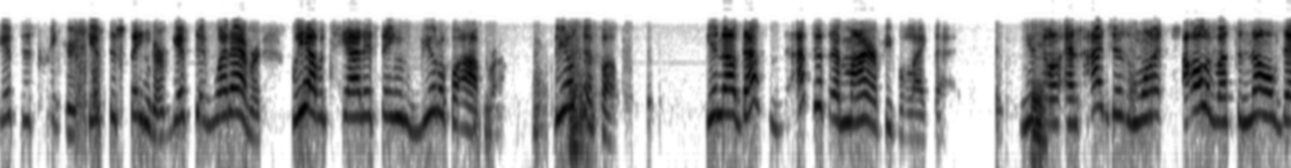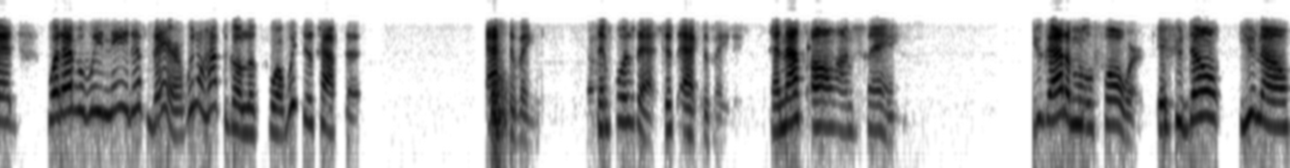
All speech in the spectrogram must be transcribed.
gifted speaker, gifted singer, gifted whatever, we have a TI sings beautiful opera. Beautiful. You know, that's I just admire people like that. You know, and I just want all of us to know that whatever we need is there. We don't have to go look for it. We just have to activate it. Simple as that. Just activate it. And that's all I'm saying. You got to move forward. If you don't, you know,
